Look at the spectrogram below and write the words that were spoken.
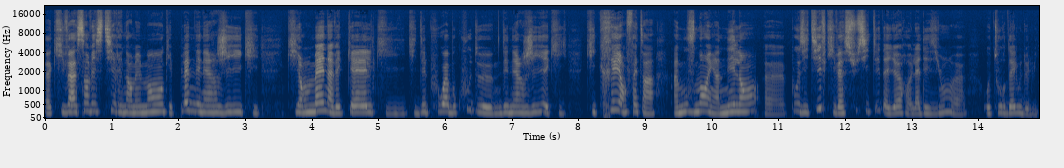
euh, qui va s'investir énormément, qui est pleine d'énergie, qui, qui emmène avec elle, qui, déploie beaucoup d'énergie et qui, crée en fait un, mouvement et un élan euh, positif qui va susciter d'ailleurs l'adhésion euh, autour d'elle ou de lui.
